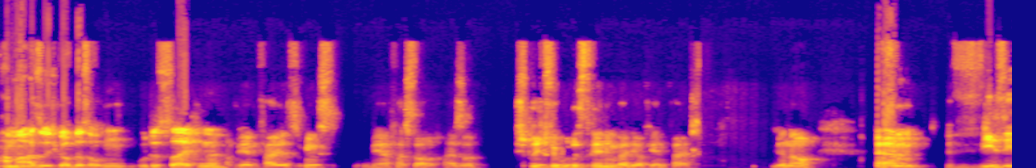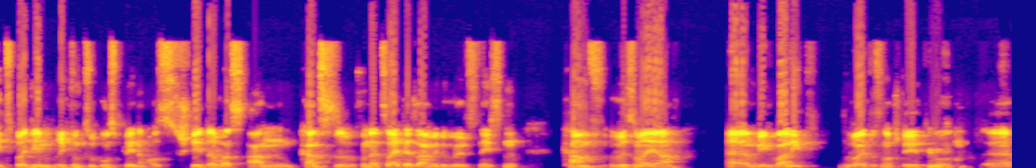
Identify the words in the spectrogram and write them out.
Hammer, also ich glaube, das ist auch ein gutes Zeichen, ne? Auf jeden Fall, so ging es mir fast auch. Also spricht für gutes Training bei dir auf jeden Fall. Genau. Ähm, wie sieht's bei dir in Richtung Zukunftspläne aus? Steht da was an? Kannst du von der Zeit her sagen, wie du willst? Nächsten Kampf wissen wir ja ähm, gegen Walid, soweit es noch steht. Mhm. Und äh,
